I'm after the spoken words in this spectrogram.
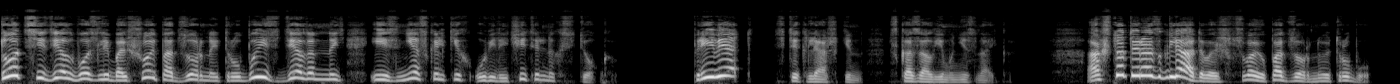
Тот сидел возле большой подзорной трубы, сделанной из нескольких увеличительных стекол. — Привет, Стекляшкин, — сказал ему Незнайка. — А что ты разглядываешь в свою подзорную трубу?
